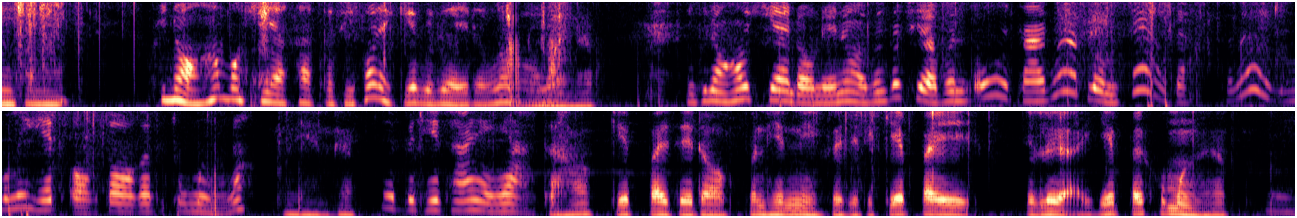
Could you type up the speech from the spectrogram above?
นี่คันพี่น้องเฮาบ่เคลียร์ค่ะก็สิพอได้เก็บไปเรื่อยๆเด้อว่าแม่เนาะนครับนี่พี่น้องเขาเคลียร์ดอกน้อยๆเพิ่นก็เชื่อเพิ่นโอ้ยตายเบิดลมแซ่บจ้ะแต่ว่าบ่มีเห็ดออกต่อกันทุกมื้อเนาะแม่นครับนี่เป็นเห็ดหาอย่างยากถ้าเขาเก็บไปแต่ดอกเพิ่นเห็นนี่ก็จะได้เก็บไปเรื่อยๆเก็บไปคู่มือครับ อืม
